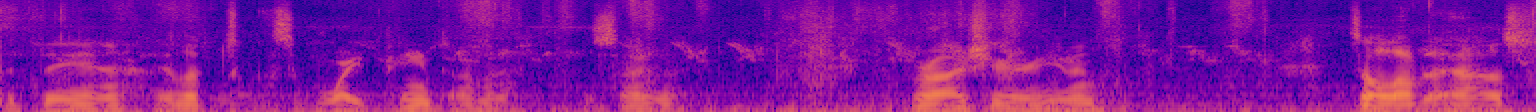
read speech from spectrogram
but they uh, they left some white paint on the, the side of the garage here. Even it's all over the house.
